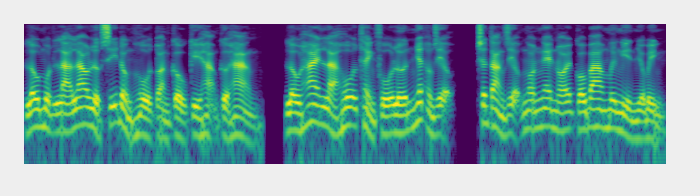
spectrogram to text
Lầu một là lao lực sĩ đồng hồ toàn cầu kỳ hạm cửa hàng, lầu hai là hô thành phố lớn nhất hầm rượu, chân tàng rượu ngon nghe nói có ba mươi nghìn nhiều bình.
